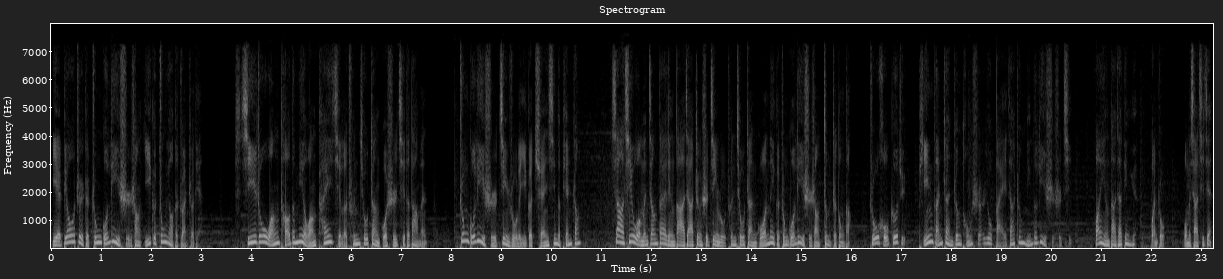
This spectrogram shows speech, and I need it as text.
也标志着中国历史上一个重要的转折点。西周王朝的灭亡开启了春秋战国时期的大门，中国历史进入了一个全新的篇章。下期我们将带领大家正式进入春秋战国那个中国历史上政治动荡、诸侯割据、频繁战争，同时而又百家争鸣的历史时期。欢迎大家订阅关注，我们下期见。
